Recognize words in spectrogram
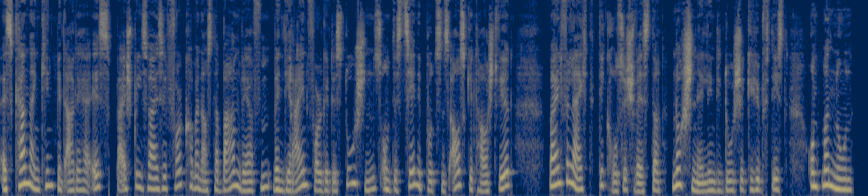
Es kann ein Kind mit ADHS beispielsweise vollkommen aus der Bahn werfen, wenn die Reihenfolge des Duschens und des Zähneputzens ausgetauscht wird, weil vielleicht die große Schwester noch schnell in die Dusche gehüpft ist und man nun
